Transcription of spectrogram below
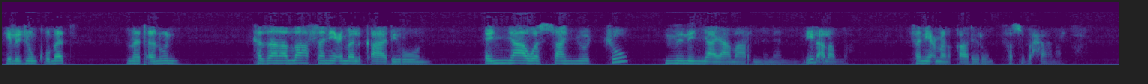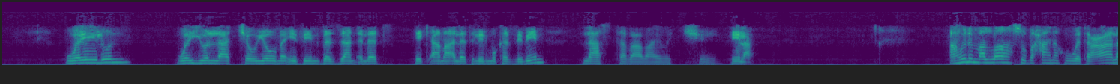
የልጁን ቁመት መጠኑን። ከዛን አላህ ፈኒዕመል ቃዲሩን። እኛ ወሳኞቹ ምንኛ ያማርንነን ይላል አላህ። ፈኒዕመል ቃዲሩን። ፈሱብሓንላህ ወይሉን ወዮላቸው የውመኢዚን በዛን ዕለት የቅያማ ዕለት ሊልሙከዚቢን ለአስተባባዮች ይላል አሁንም አላህ ሱብሓነሁ ወተዓላ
